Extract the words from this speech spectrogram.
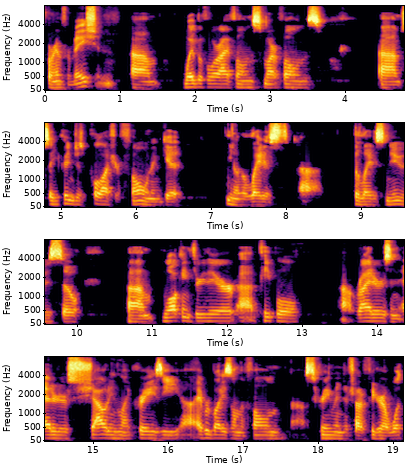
for information. Um, way before iPhones, smartphones, um, so you couldn't just pull out your phone and get, you know, the latest uh, the latest news. So um, walking through there, uh, people, uh, writers and editors shouting like crazy. Uh, everybody's on the phone uh, screaming to try to figure out what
